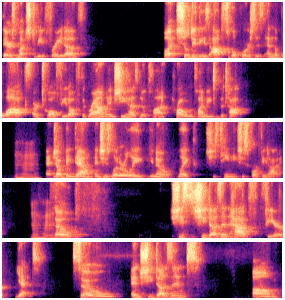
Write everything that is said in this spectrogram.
there's much to be afraid of. But she'll do these obstacle courses and the blocks are 12 feet off the ground and she has no cl- problem climbing to the top mm-hmm. and jumping down. And she's literally, you know, like she's teeny, she's four feet high. Mm-hmm. So she's she doesn't have fear yet so and she doesn't um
